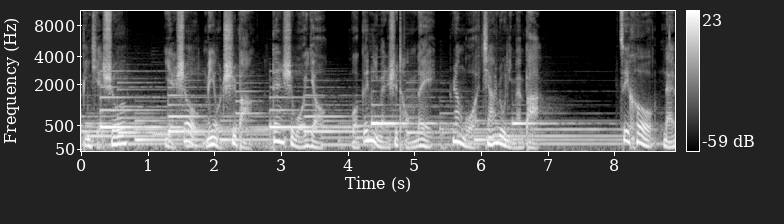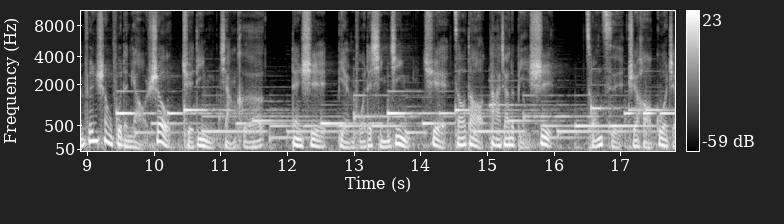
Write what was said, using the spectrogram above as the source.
并且说：“野兽没有翅膀，但是我有，我跟你们是同类，让我加入你们吧。”最后，难分胜负的鸟兽决定讲和，但是蝙蝠的行径却遭到大家的鄙视，从此只好过着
